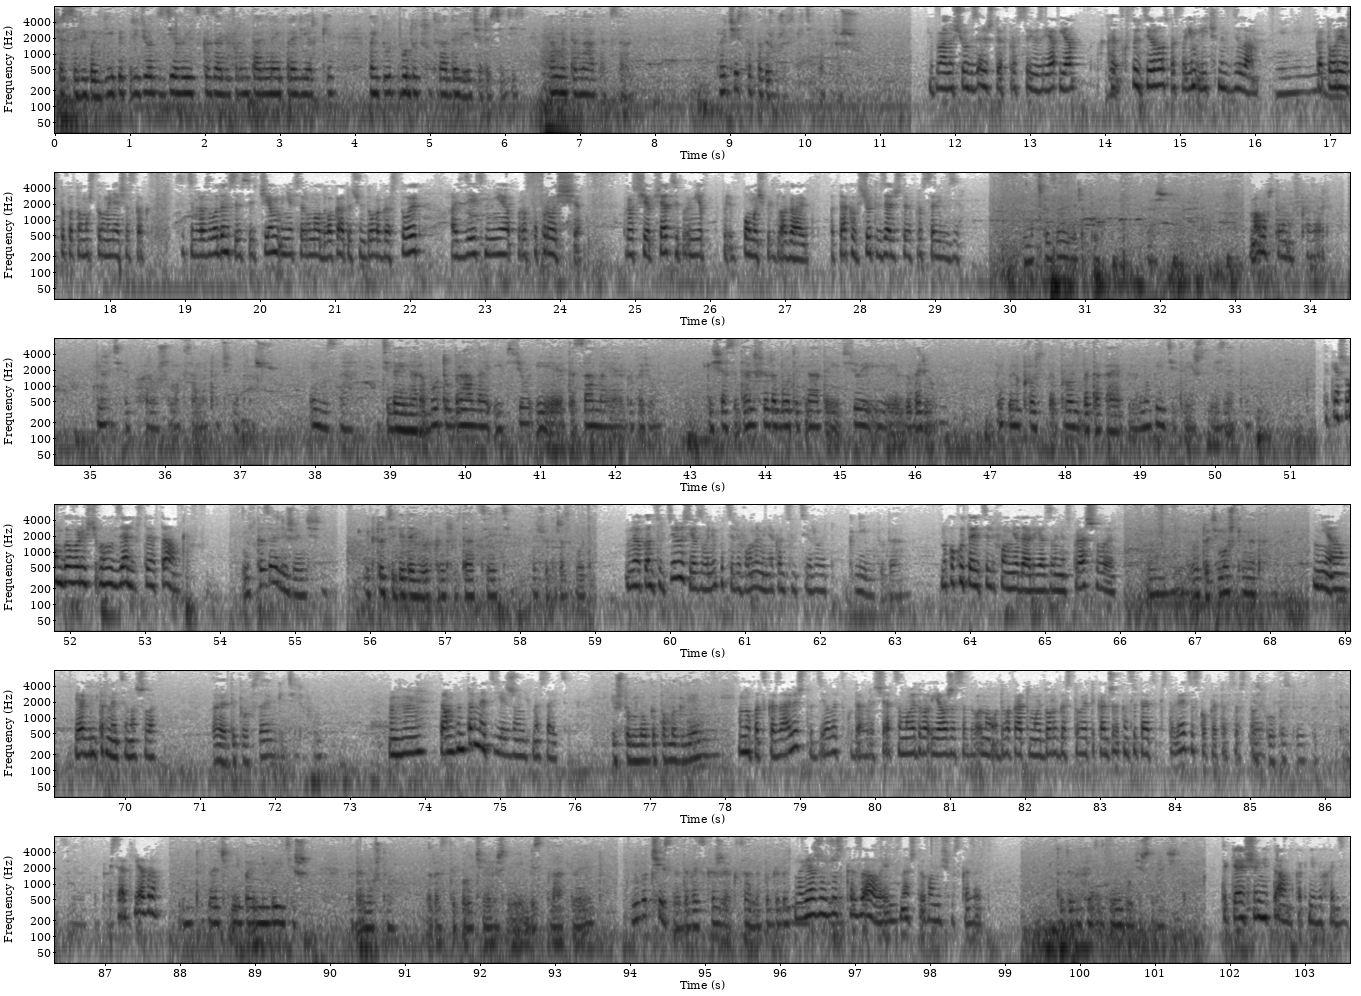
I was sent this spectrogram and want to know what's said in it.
Сейчас Салива Гиби придет, сделает, сказали, фронтальные проверки. Пойдут, будут с утра до вечера сидеть. Нам это надо, Оксана. Ну, чисто по-дружески тебя прошу. Иван, еще взяли, что я в профсоюзе. Я, я консультировалась по своим личным делам, не, не, не, которые, что потому что у меня сейчас как с этим разводом, с чем мне все равно адвокат очень дорого стоит, а здесь мне просто проще. проще общаться, и мне помощь предлагают. А так в счет взяли, что я в профсоюзе. Ну, сказали работать. Хорошо. Мало что они сказали. Ну, я тебе по-хорошему, Оксана, точно прошу. Я не знаю. Тебя и на работу брала, и все, и это самое я говорю. И сейчас и дальше работать надо, и все, и говорю. Я говорю, просто просьба такая, я говорю, ну выйди ты из этого. Так я же вам говорю, с чего вы взяли, что я там. Ну, сказали женщине. И кто тебе дает консультации эти насчет развода? Ну, я консультируюсь, я звоню по телефону, меня консультируют. К ним туда. Ну, какой-то телефон мне дали, я звоню, спрашиваю. Угу. Вот у Тимошкина да. Не, я в интернете нашла. А, это профсайнги телефон? Угу. Там в интернете есть же у них на сайте. И что, много помогли? Ну, подсказали, что делать, куда обращаться. Мой адвокат, я уже с адв... ну, адвокат мой дорого стоит, и консультация, представляете, сколько это все стоит? И сколько стоит консультация? 50 евро. Ну, ты, значит, не, не выйдешь, потому что раз ты получаешь не бесплатно эту. Ну вот честно, давай скажи, Оксана, поговори. Ну я же уже сказала, я не знаю, что вам еще сказать. То ты выходить не будешь, значит. Так я еще не там, как не выходить.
